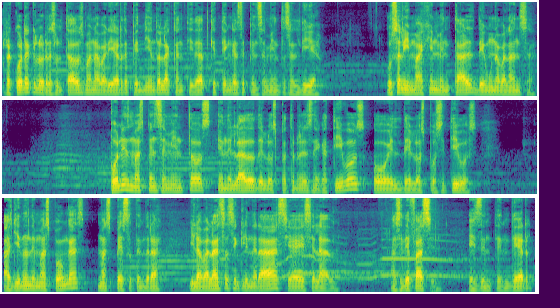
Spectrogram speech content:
Recuerda que los resultados van a variar dependiendo la cantidad que tengas de pensamientos al día. Usa la imagen mental de una balanza. ¿Pones más pensamientos en el lado de los patrones negativos o el de los positivos? Allí donde más pongas, más peso tendrá y la balanza se inclinará hacia ese lado. Así de fácil es de entender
